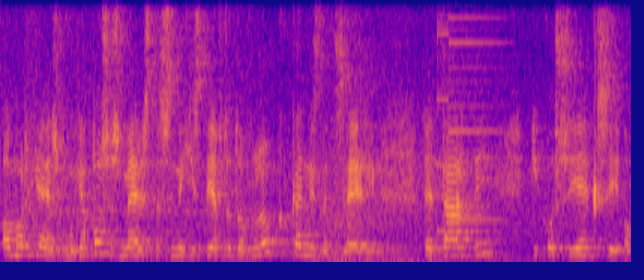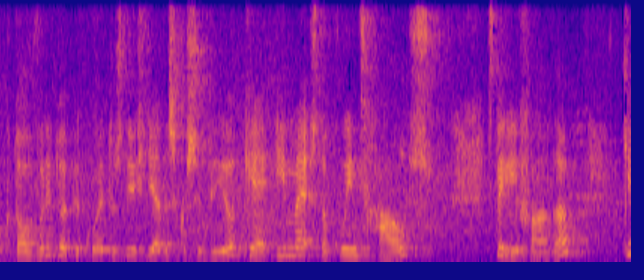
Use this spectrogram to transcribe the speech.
Ομορφιές μου, για πόσες μέρες θα συνεχιστεί αυτό το vlog, κανείς δεν ξέρει. Τετάρτη, 26 Οκτώβρη του επικού έτους 2022 και είμαι στο Queen's House, στη Γλυφάδα και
